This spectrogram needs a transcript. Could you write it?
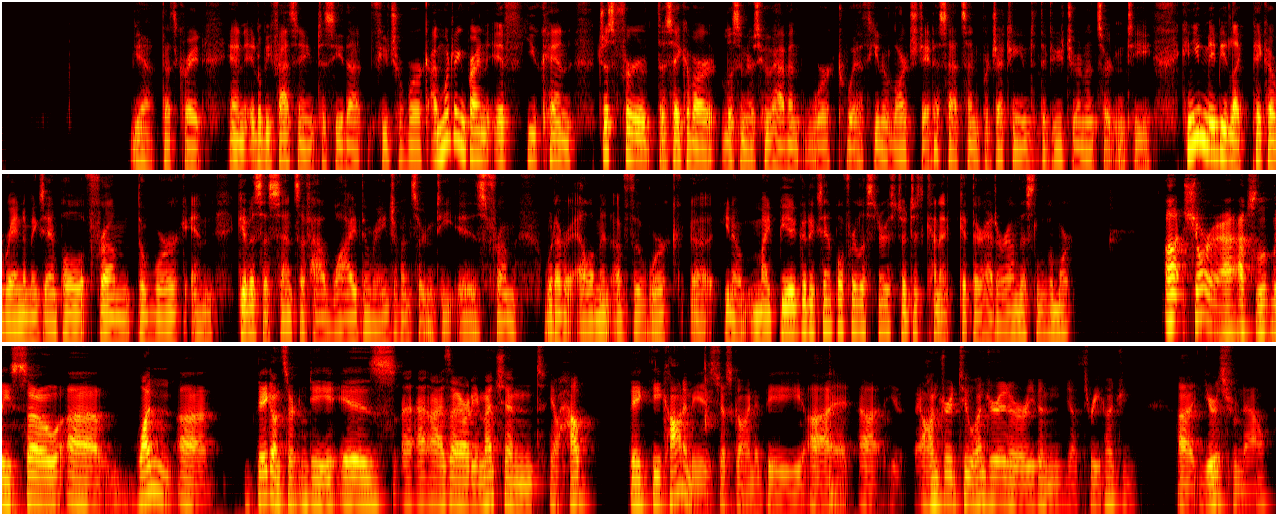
Yeah, that's great. And it'll be fascinating to see that future work. I'm wondering, Brian, if you can, just for the sake of our listeners who haven't worked with, you know, large data sets and projecting into the future and uncertainty, can you maybe like pick a random example from the work and give us a sense of how wide the range of uncertainty is from whatever element of the work, uh, you know, might be a good example for listeners to just kind of get their head around this a little more? Uh, sure, absolutely. So, uh, one uh, big uncertainty is, as I already mentioned, you know, how big the economy is just going to be uh, uh, 100, 200, or even you know, 300 uh, years from now.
